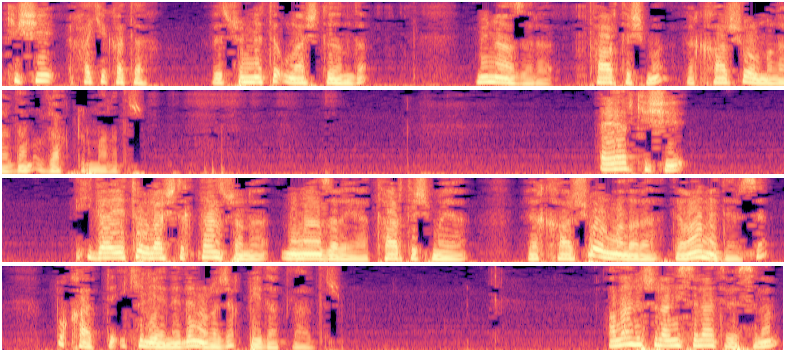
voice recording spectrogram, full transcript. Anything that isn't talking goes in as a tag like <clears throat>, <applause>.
Kişi hakikate ve sünnete ulaştığında münazara, tartışma ve karşı olmalardan uzak durmalıdır. Eğer kişi hidayete ulaştıktan sonra münazaraya, tartışmaya ve karşı olmalara devam ederse bu kalpte ikiliye neden olacak bidatlardır. Allah Resulü Aleyhisselatü Vesselam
